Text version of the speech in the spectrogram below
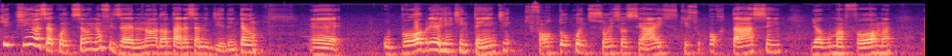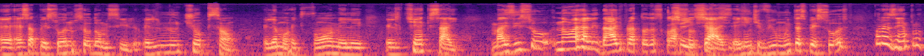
que tinham essa condição e não fizeram, não adotaram essa medida. Então, é, o pobre a gente entende que faltou condições sociais que suportassem de alguma forma é, essa pessoa no seu domicílio. Ele não tinha opção. Ele ia morrer de fome, ele, ele tinha que sair. Mas isso não é realidade para todas as classes sim, sociais. Sim, sim. A gente viu muitas pessoas, por exemplo,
